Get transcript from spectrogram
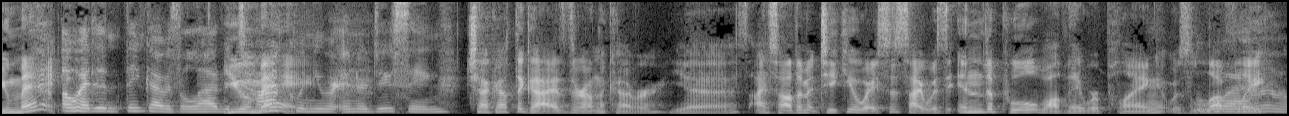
You may. Oh, I didn't think I was allowed to You talk may. when you were introducing. Check out the guys. They're on the cover. Yes. I saw them at Tiki Oasis. I was in the pool while they were playing. It was lovely. Wow.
